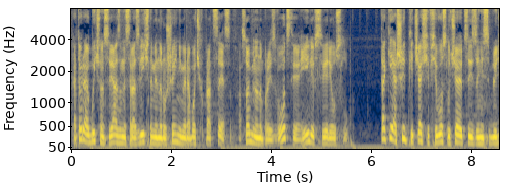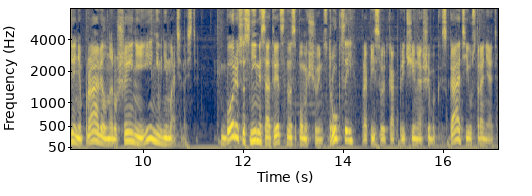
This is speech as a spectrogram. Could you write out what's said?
которые обычно связаны с различными нарушениями рабочих процессов, особенно на производстве или в сфере услуг. Такие ошибки чаще всего случаются из-за несоблюдения правил, нарушений и невнимательности. Борются с ними, соответственно, с помощью инструкций, прописывают, как причины ошибок искать и устранять,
